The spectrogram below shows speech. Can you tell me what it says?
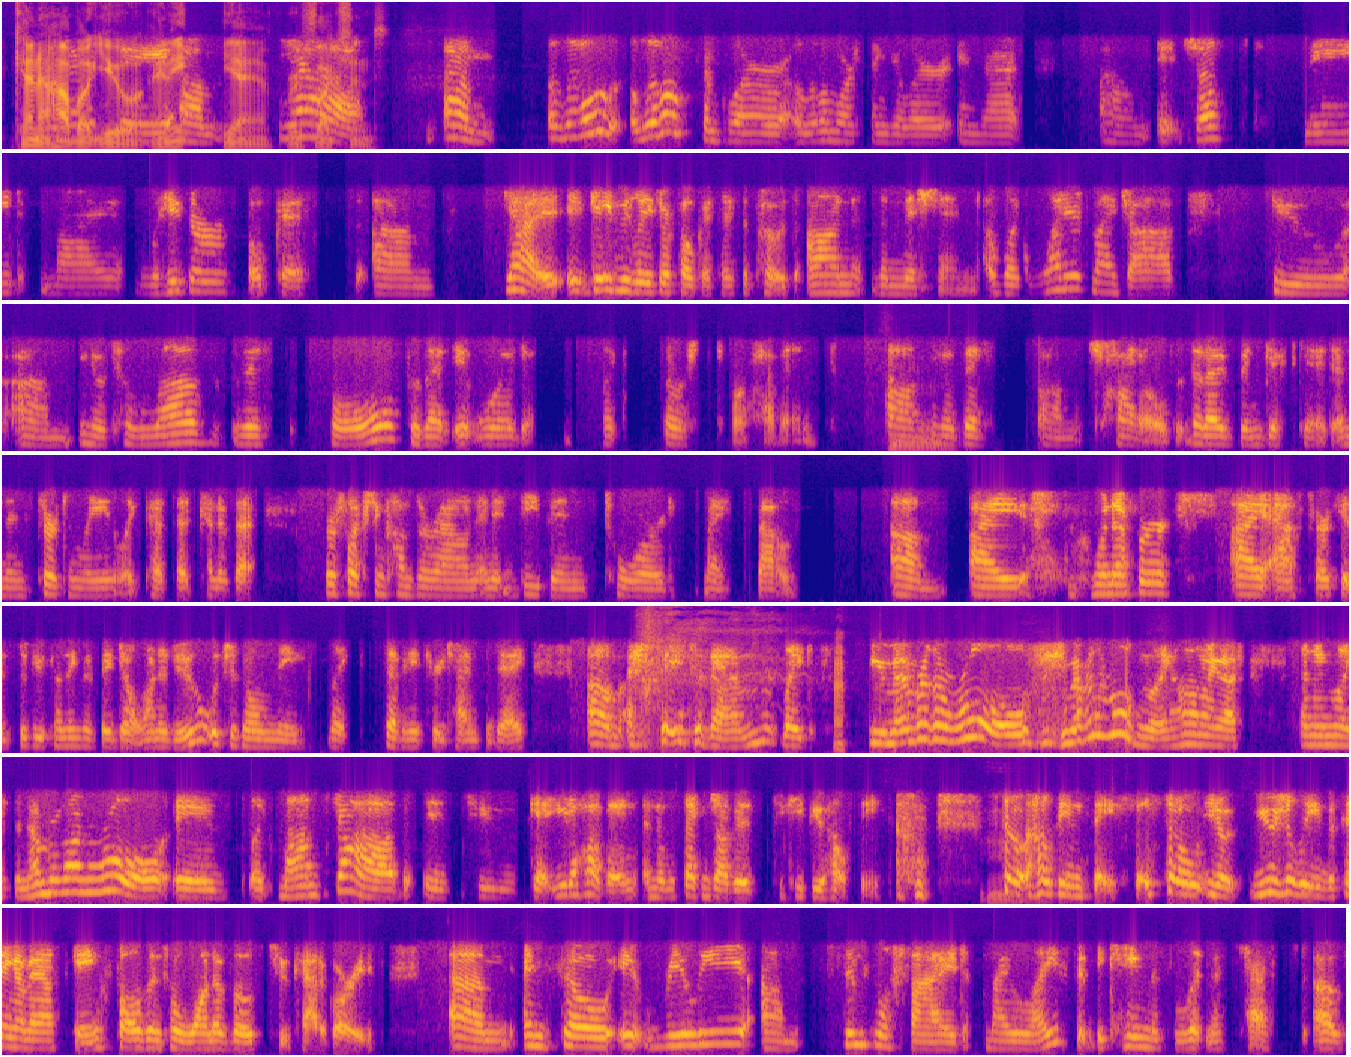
Kenna, how about you? Say, Any um, yeah, yeah, reflections? Um, a little a little simpler, a little more singular in that um, it just made my laser focus. Um, yeah, it, it gave me laser focus, I suppose, on the mission of like what is my job to um, you know to love this soul so that it would like thirst for heaven. Um, you know this um, child that I've been gifted, and then certainly, like Pat said, kind of that reflection comes around and it deepens toward my spouse um, I, whenever I ask our kids to do something that they don't want to do, which is only like 73 times a day, um, I say to them, like, you remember the rules? You remember the rules? And they're like, oh my gosh. And I'm like, the number one rule is like mom's job is to get you to heaven. And then the second job is to keep you healthy. mm. So healthy and safe. So, you know, usually the thing I'm asking falls into one of those two categories. Um, and so it really um, simplified my life. It became this litmus test of,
